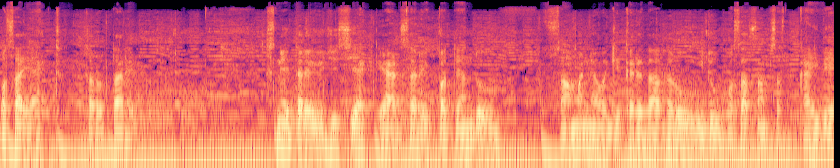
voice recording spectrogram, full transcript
ಹೊಸ ಆ್ಯಕ್ಟ್ ತರುತ್ತಾರೆ. ಸ್ನೇಹಿತರೆ ಯು ಜಿ ಸಿ ಆ್ಯಕ್ಟ್ ಎರಡು ಸಾವಿರದ ಇಪ್ಪತ್ತೆಂದು ಸಾಮಾನ್ಯವಾಗಿ ಕರೆದಾದರೂ ಇದು ಹೊಸ ಸಂಸತ್ ಕಾಯ್ದೆ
